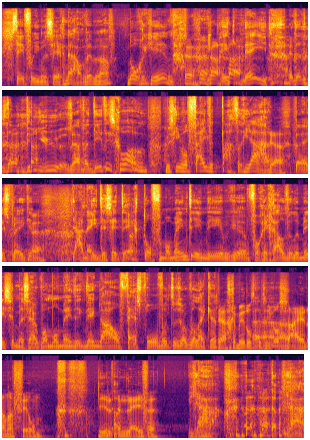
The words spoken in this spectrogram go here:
Stel je voor iemand zegt, nou, we hebben hem af. Nog een keer. Nou, nee, nee. En dat is dan drie uur. Nou, maar dit is gewoon misschien wel 85 jaar. Ja. Bij wijze van spreken. Ja. Ja, nee, er zitten echt toffe momenten in. Die heb ik eh, voor geen goud willen missen. Maar er zijn ook wel momenten ik denk, nou, fast forward is ook wel lekker. Ja, gemiddeld gezien wel Eh. saaier dan een film. Je, een leven. Ja. Dat- ja,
